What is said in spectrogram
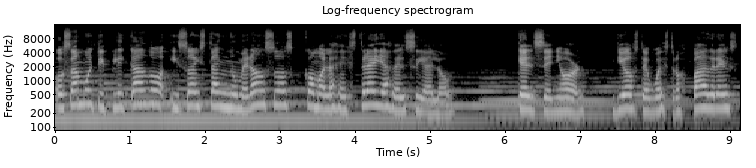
os ha multiplicado y sois tan numerosos como las estrellas del cielo. Que el Señor, Dios de vuestros padres,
